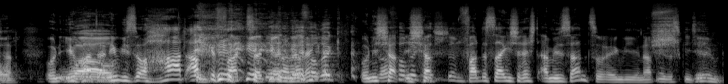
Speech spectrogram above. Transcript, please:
Wow. hat. Und ihr wart dann Wow. irgendwie so hart abgefuckt, seid irgendwann War weg. verrückt. Und ich, hab, verrückt, ich hab, fand es eigentlich recht amüsant so irgendwie und hab mir das gegeben.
